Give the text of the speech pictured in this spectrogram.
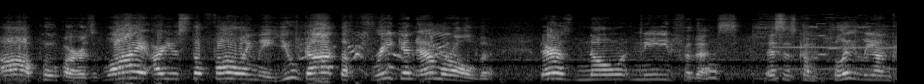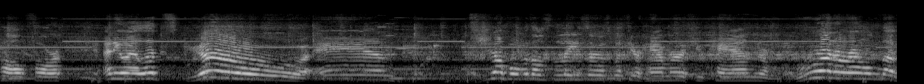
Oh, poopers, why are you still following me? You got the freaking emerald. There's no need for this. This is completely uncalled for. Anyway, let's go! And jump over those lasers with your hammer if you can. Run around the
